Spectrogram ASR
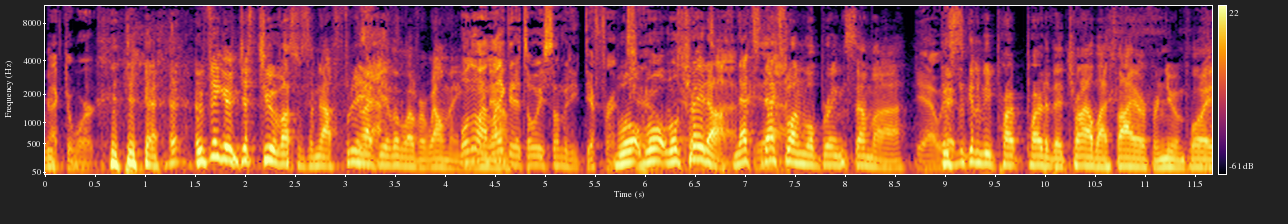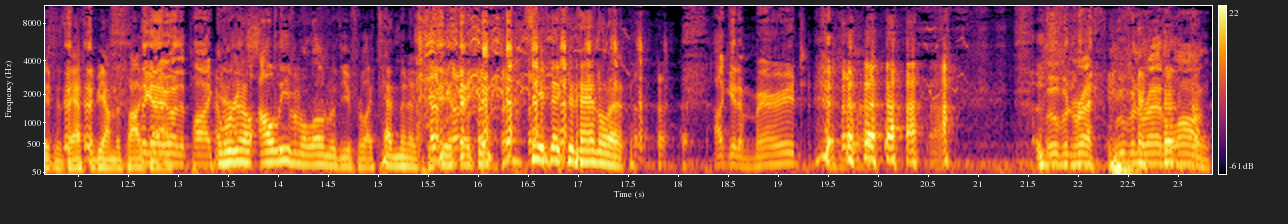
back to work. we figured just two of us was enough. Three might be a little overwhelming. Well, no, you I know? like that it's always somebody different. We'll too. we'll we'll Yeah, trade off. uh, Next yeah. next one we'll bring some. Uh, Yeah, we- this is going to be part part of the trial by fire for new employees. Is they have to be on the podcast. They gotta go on the podcast. and we're gonna. I'll leave them alone with you for like ten minutes to see if they can see if they can handle it. I'll get him married. uh, moving right, moving right along.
